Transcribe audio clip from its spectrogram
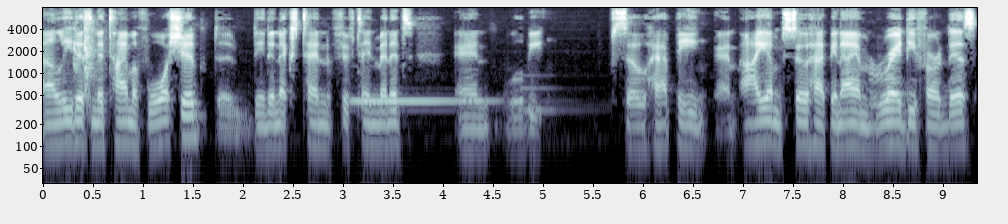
uh, lead us in the time of worship uh, in the next 10, 15 minutes, and we'll be so happy and I am so happy and I am ready for this.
